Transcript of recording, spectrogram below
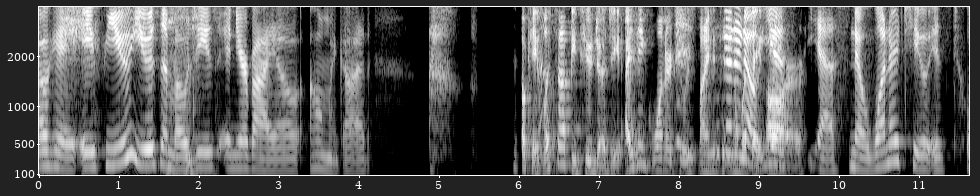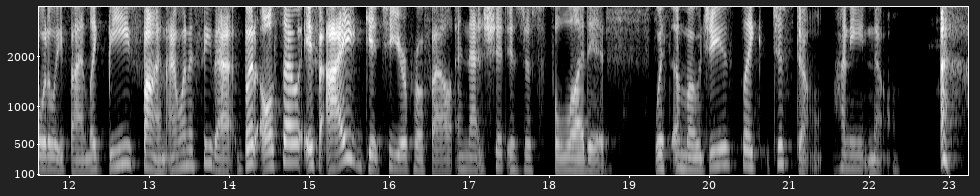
Okay, if you use emojis in your bio, oh my god okay, let's not be too judgy. I think one or two is fine depending no, no, on what no. they yes, are. Yes, no, one or two is totally fine. Like, be fun. I want to see that. But also, if I get to your profile and that shit is just flooded with emojis, like, just don't, honey. No.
